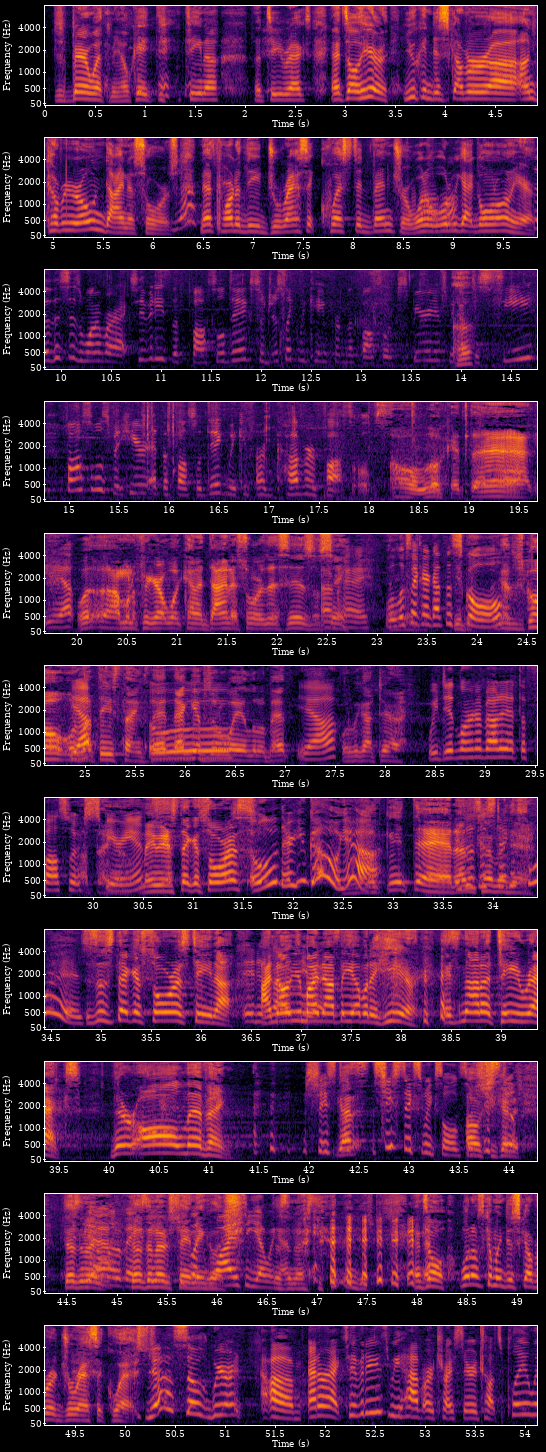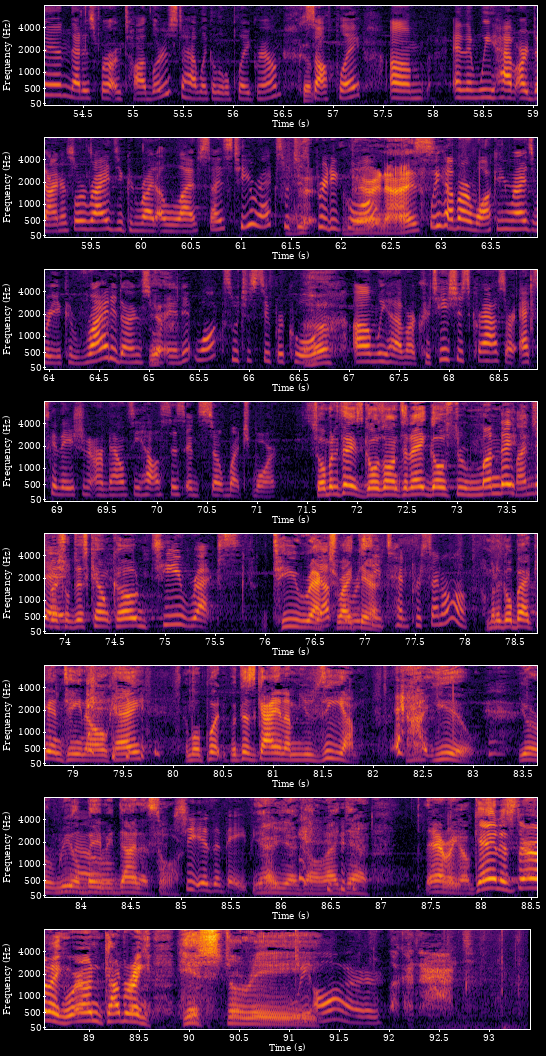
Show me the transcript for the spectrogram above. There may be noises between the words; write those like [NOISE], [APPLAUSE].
just bear with me, okay, [LAUGHS] Tina, the T-Rex. And so here, you can discover, uh, uncover your own dinosaurs. That's part of the Jurassic Quest adventure. What, what do we got going on here? So this is one of our activities, the fossil dig. So just like we came from the fossil experience, we Uh-huh. got to see fossils, but here at the fossil dig, we can uncover fossils. oh, look at that. Yep. Well, I'm gonna figure out what kind of dinosaur this is. Let's see. Okay. Well, it looks like I got the skull. Got the skull. What Yep. about these things? That, that gives it away a little bit. Yeah. What do we got there? We did learn about it at the fossil uh, experience. Maybe a stegosaurus? Oh, there you go. Yeah. Look at that. Is this a uncovered there. stegosaurus? This is a stegosaurus, Tina. It is I know a you might not be able to hear. it's not a T Rex. They're all living. She's just, she's six weeks old, so Oh, she's she still, doesn't, she's un- a doesn't understand like, English. Why is he yelling doesn't at me? understand [LAUGHS] English. and so, what else can we discover at Jurassic Quest? Yeah, so we're um, at our activities. We have our Triceratops Playland. That is for our toddlers to have like a little playground, Okay. soft play. Um, and then we have our dinosaur rides. You can ride a life-size T-Rex, which is [LAUGHS] pretty cool. very nice. We have our walking rides where you can ride a dinosaur Yeah. and it walks, which is super cool. Uh-huh. Um, we have our Cretaceous crafts, our excavation, our bouncy houses, and so much more. So many things goes on today. Goes through Monday. Monday. Special discount code T-Rex. T Rex yep, right you'll there. receive 10% off. I'm gonna go back in, Tina. Okay, [LAUGHS] and we'll put put this guy in a museum. Not you. You're a real No. baby dinosaur. She is a baby. There you go, right there. There we go. Candace Sterling, we're uncovering history. We are. Look at that.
